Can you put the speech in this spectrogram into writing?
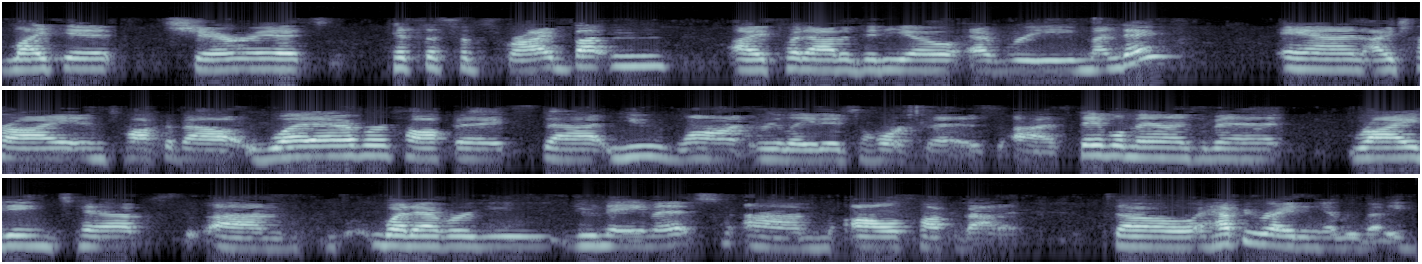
like it, share it, hit the subscribe button. I put out a video every Monday and I try and talk about whatever topics that you want related to horses, uh, stable management, riding tips, um, whatever you, you name it. Um, I'll talk about it. So happy riding everybody.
